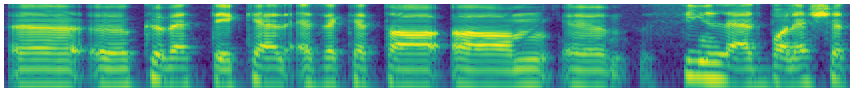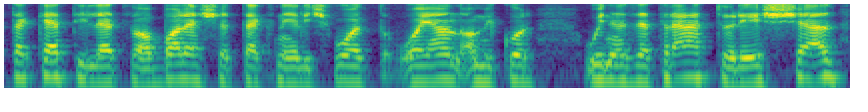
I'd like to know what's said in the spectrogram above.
ö, ö, követték el ezeket a, a ö, színlelt baleseteket, illetve a baleseteknél is volt olyan, amikor úgynevezett rátöréssel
